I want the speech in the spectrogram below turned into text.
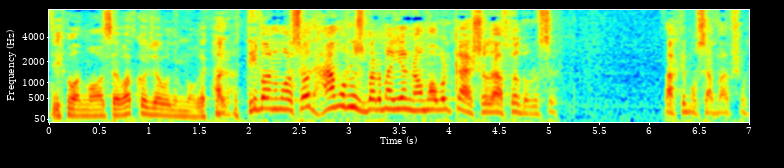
دیوان محاسبات کجا بود این موقع؟ حالا دیوان محاسبات همون روز برای من یه نامه آورد که 87 درسته. وقتی مسبب شد.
